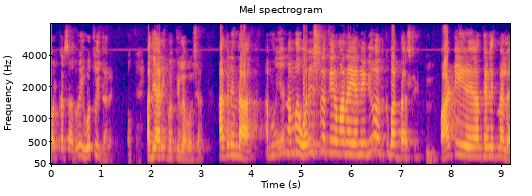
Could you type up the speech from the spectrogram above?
ವರ್ಕರ್ಸ್ ಆದರೂ ಇವತ್ತು ಇದ್ದಾರೆ. ಅದು ಯಾರಿಗೂ ಗೊತ್ತಿಲ್ಲ ಬಹುಶಃ. ಅದರಿಂದ ನಮ್ಮ ವರಿಷ್ಠರ ತೀರ್ಮಾನ ಏನಿದೆಯೋ ಅದಕ್ಕೆ ಬದ್ಧ ಅಷ್ಟೇ. ಪಾರ್ಟಿ ಅಂತ ಹೇಳಿದ ಮೇಲೆ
